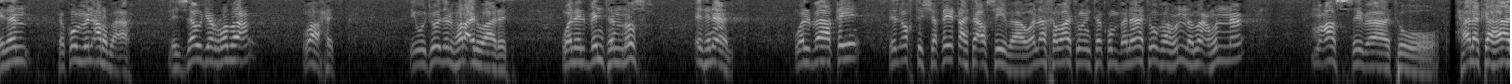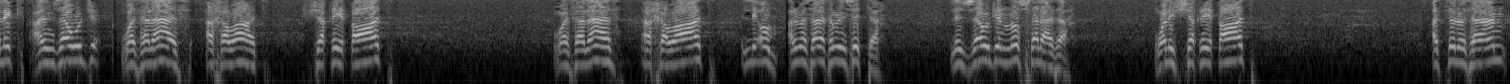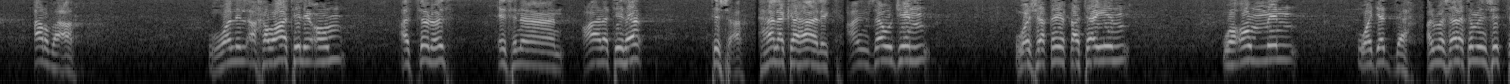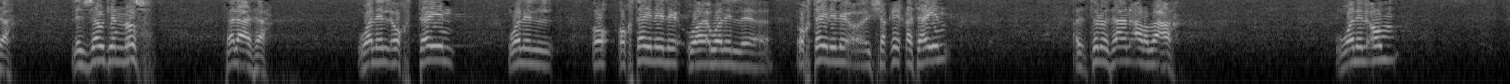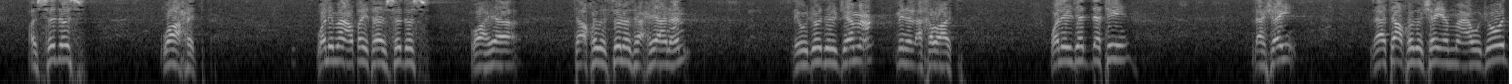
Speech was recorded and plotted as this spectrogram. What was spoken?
إذا تكون من أربعة للزوج الربع واحد لوجود الفرع الوارث وللبنت النصف اثنان والباقي للأخت الشقيقة تعصيبها والأخوات إن تكن بنات فهن معهن معصبات. هلك هالك عن زوج وثلاث أخوات شقيقات وثلاث أخوات لأم. المسألة من ستة. للزوج النصف ثلاثة. وللشقيقات الثلثان أربعة. وللأخوات لأم الثلث اثنان. عالت إلى تسعة. هلك هالك عن زوج وشقيقتين وأم وجدة. المسألة من ستة. للزوج النصف ثلاثة. وللأختين وللأختين وللأختين للشقيقتين الثلثان أربعة. وللأم السدس واحد. ولما أعطيتها السدس وهي تأخذ الثلث أحيانا لوجود الجمع من الأخوات. وللجدة لا شيء لا تأخذ شيئا مع وجود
